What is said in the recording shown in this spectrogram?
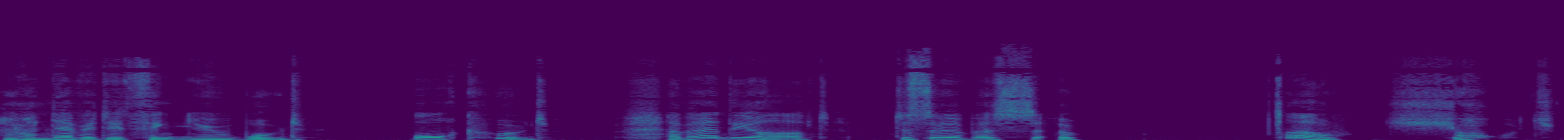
and I never did think you would, or could, have had the heart to serve us so. Oh, George!"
